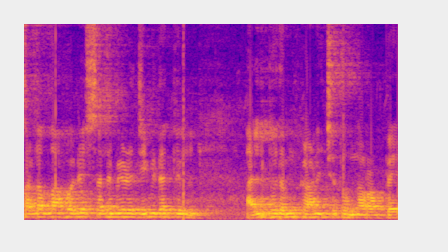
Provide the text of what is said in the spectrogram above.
സല്ലല്ലാഹു അലൈഹി സ്വലമയുടെ ജീവിതത്തിൽ അത്ഭുതം കാണിച്ചു തന്ന റബ്ബേ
